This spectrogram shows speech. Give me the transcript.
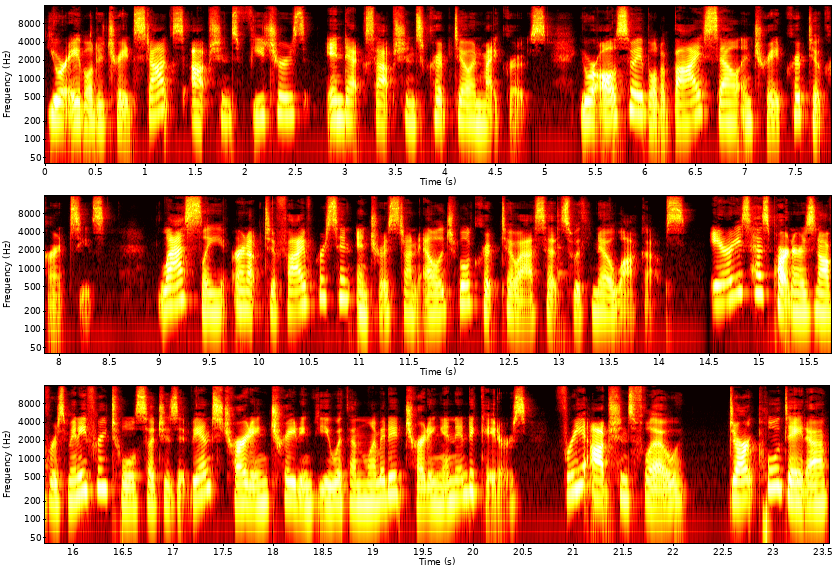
You are able to trade stocks, options, futures, index options, crypto, and micros. You are also able to buy, sell, and trade cryptocurrencies. Lastly, earn up to 5% interest on eligible crypto assets with no lockups. Aries has partners and offers many free tools such as advanced charting, trading view with unlimited charting and indicators, free options flow, dark pool data,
